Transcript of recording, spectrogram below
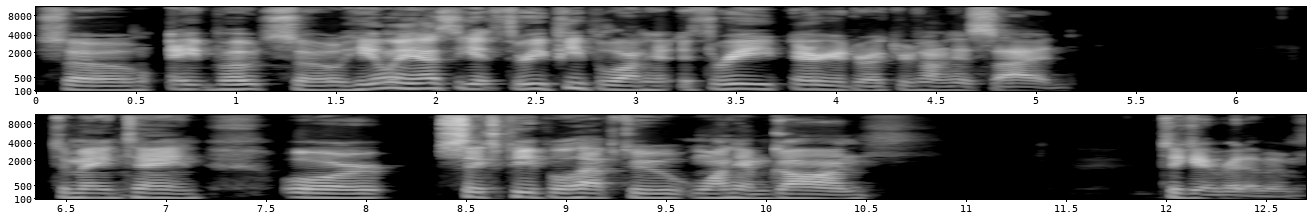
so eight votes. So he only has to get three people on his, three area directors on his side to maintain, or six people have to want him gone to get rid of him.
